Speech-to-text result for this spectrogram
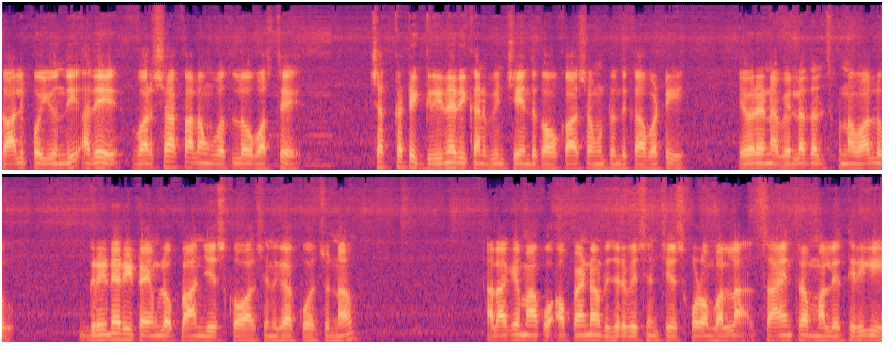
కాలిపోయి ఉంది. అదే వర్షాకాలంలో వస్తే చక్కటి గ్రీనరీ కనిపించేందుకు అవకాశం ఉంటుంది కాబట్టి ఎవరైనా వెళ్ళదలుచుకున్న వాళ్ళు గ్రీనరీ టైంలో ప్లాన్ చేసుకోవాల్సిందిగా కోరుచున్నాం. అలాగే మాకు అప్ అండ్ డౌన్ రిజర్వేషన్ చేసుకోవడం వల్ల సాయంత్రం మళ్ళీ తిరిగి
